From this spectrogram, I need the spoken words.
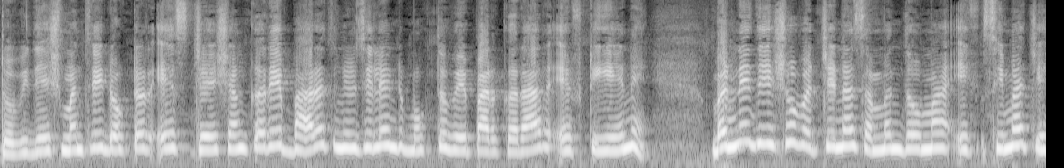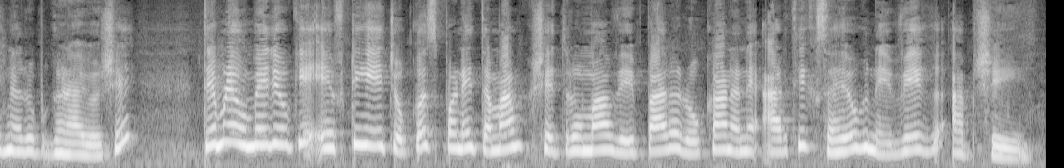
તો વિદેશ મંત્રી ડોક્ટર એસ જયશંકરે ભારત ન્યૂઝીલેન્ડ મુક્ત વેપાર કરાર એફટીએને બંને દેશો વચ્ચેના સંબંધોમાં એક સીમાચિહ્નરૂપ ગણાવ્યો છે. તેમણે ઉમેર્યું કે એફટીએ ચોક્કસપણે તમામ ક્ષેત્રોમાં વેપાર, રોકાણ અને આર્થિક સહયોગને વેગ આપશે.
